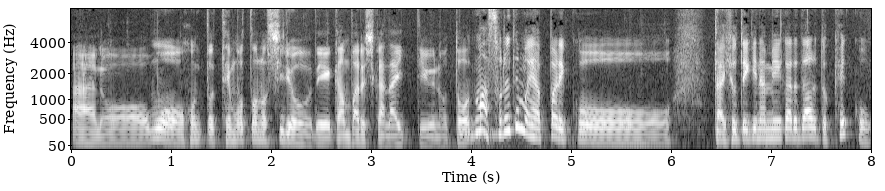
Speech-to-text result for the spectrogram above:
あのもう本当手元の資料で頑張るしかないっていうのと、まあそれでもやっぱりこう代表的な銘柄であると結構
